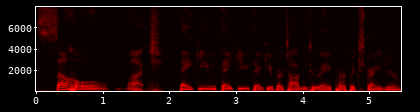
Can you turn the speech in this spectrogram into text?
so much. Thank you, thank you, thank you for talking to a perfect stranger.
